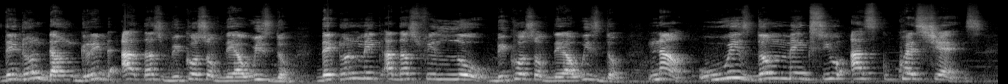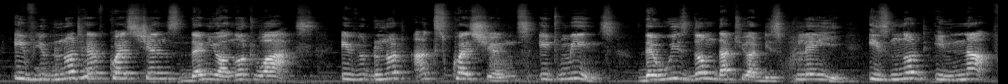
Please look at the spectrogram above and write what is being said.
They don't downgrade others because of their wisdom. They don't make others feel low because of their wisdom. Now, wisdom makes you ask questions. If you do not have questions, then you are not wise. If you do not ask questions, it means the wisdom that you are displaying is not enough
